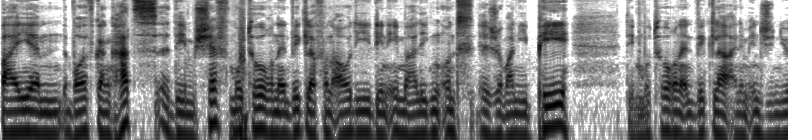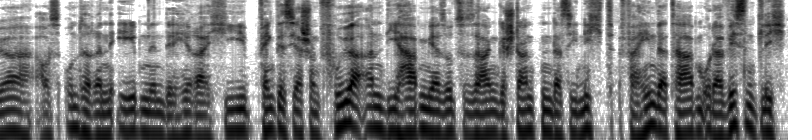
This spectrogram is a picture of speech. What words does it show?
Bei ähm, Wolfgang Hatz, äh, dem Chefmotorenentwickler von Audi, den ehemaligen, und äh, Giovanni P., dem Motorenentwickler, einem Ingenieur aus unteren Ebenen der Hierarchie, fängt es ja schon früher an. Die haben ja sozusagen gestanden, dass sie nicht verhindert haben oder wissentlich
